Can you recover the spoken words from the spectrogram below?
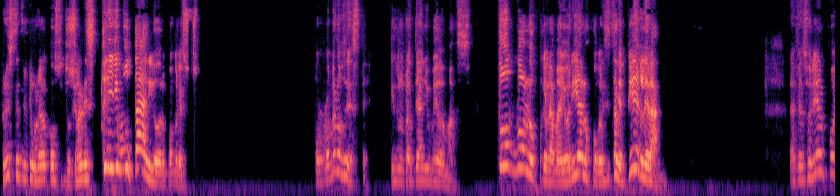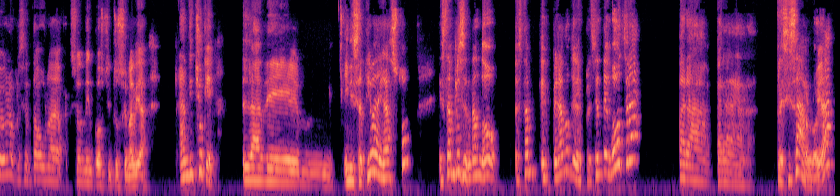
Pero este Tribunal Constitucional es tributario del Congreso. Por lo menos de este. Y durante año y medio más. Todo lo que la mayoría de los congresistas le piden, le dan. La Defensoría del Pueblo ha presentado una acción de inconstitucionalidad. Han dicho que la de mm, iniciativa de gasto están presentando, están esperando que les presenten otra para, para precisarlo, ¿ya?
